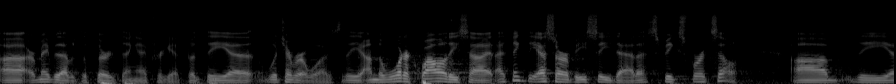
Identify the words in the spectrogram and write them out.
uh, or maybe that was the third thing, I forget, but the, uh, whichever it was, the, on the water quality side, I think the SRBC data speaks for itself. Um, The, uh,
